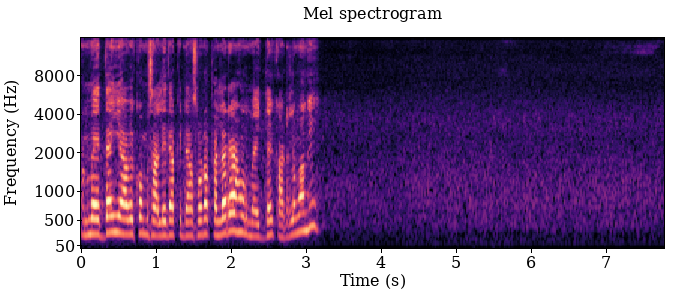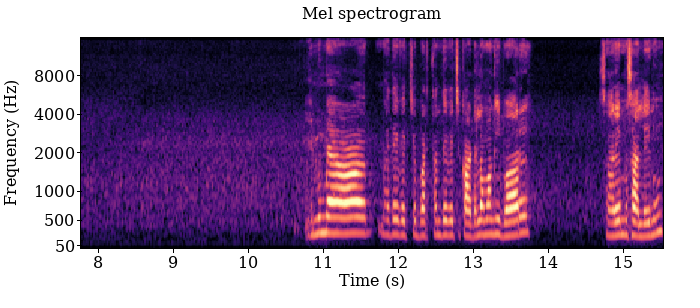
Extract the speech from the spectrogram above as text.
ਹੁਣ ਮੈਂ ਇਦਾਂ ਹੀ ਆ, ਵੇਖੋ ਮਸਾਲੇ ਦਾ ਕਿੰਨਾ ਸੋਹਣਾ ਕਲਰ ਹੈ, ਹੁਣ ਮੈਂ ਇਦਾਂ ਹੀ ਕੱਢ ਲਵਾਂਗੀ। ਇਹਨੂੰ ਮੈਂ ਇਹਦੇ ਵਿੱਚ, ਬਰਤਨ ਦੇ ਵਿੱਚ ਕੱਢ ਲਵਾਂਗੀ ਬਾਹਰ, ਸਾਰੇ ਮਸਾਲੇ ਨੂੰ।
